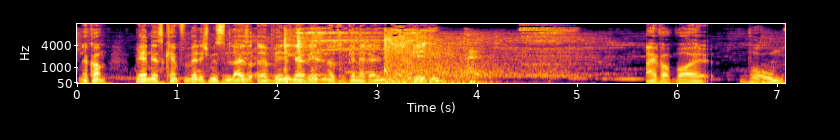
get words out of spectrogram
Na komm, während des Kämpfen werde ich ein bisschen leiser, äh, weniger reden, also generell nicht reden. Einfach weil, warum?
